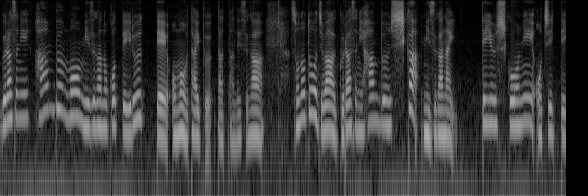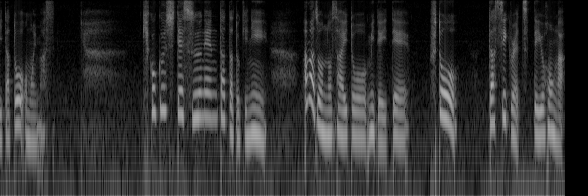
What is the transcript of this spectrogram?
グラスに半分も水が残っているって思うタイプだったんですがその当時はグラスに半分しか水がないっていう思考に陥っていたと思います。帰国して数年経った時に Amazon のサイトを見ていてふと The Secrets っていう本が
